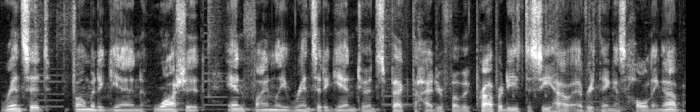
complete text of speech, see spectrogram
rinse it, foam it again, wash it, and finally rinse it again to inspect the hydrophobic properties to see how everything is holding up.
